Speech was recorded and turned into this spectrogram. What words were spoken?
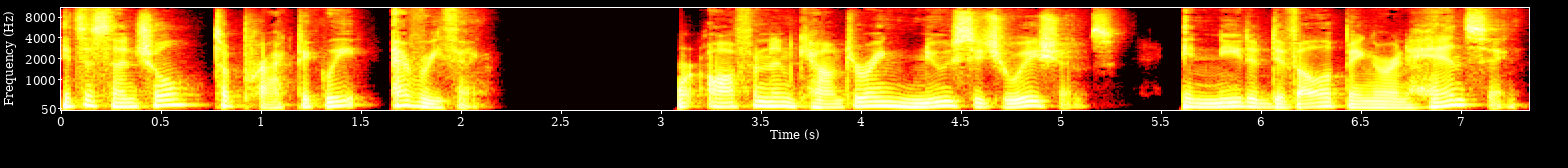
It's essential to practically everything. We're often encountering new situations in need of developing or enhancing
